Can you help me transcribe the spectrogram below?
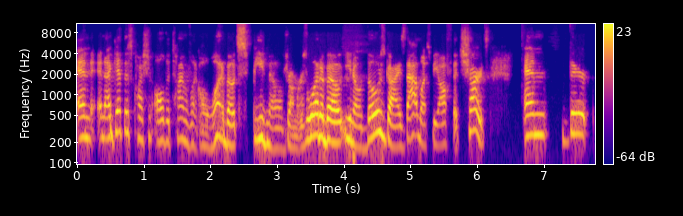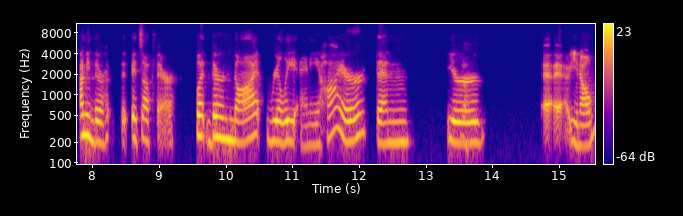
and and I get this question all the time of like, oh, what about speed metal drummers? What about, you know, those guys? That must be off the charts. And they're I mean, they're it's up there but they're not really any higher than your uh, you know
